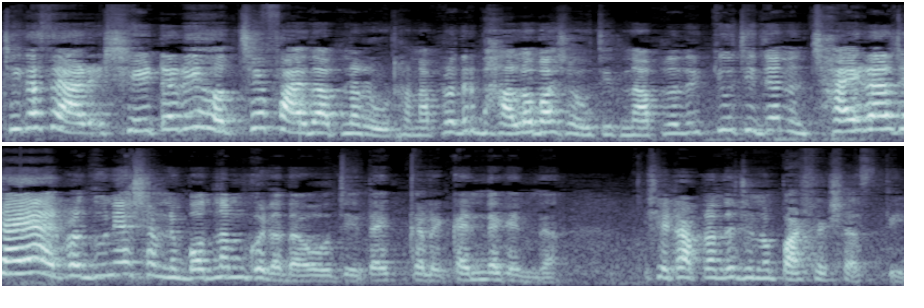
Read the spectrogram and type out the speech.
ঠিক আছে আর সেটারই হচ্ছে ফায়দা আপনারা উঠান। আপনাদের ভালোবাসা উচিত না আপনাদের কি উচিত জানেন? ছাইরা যায় এরপর দুনিয়ার সামনে বদনাম করে দেওয়া উচিত একবারে কান্দা কান্দা। সেটা আপনাদের জন্য পারফেক্ট শাস্তি।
